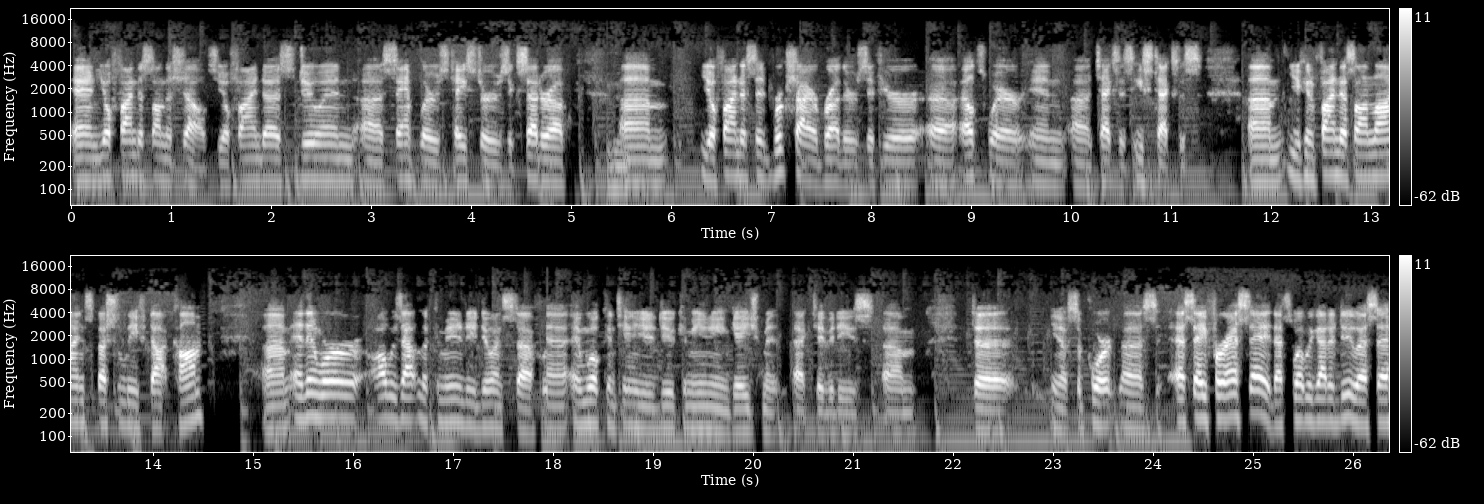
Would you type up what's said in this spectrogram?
and you'll find us on the shelves. You'll find us doing uh, samplers, tasters, etc. Mm-hmm. Um, you'll find us at Brookshire Brothers if you're uh, elsewhere in uh, Texas, East Texas. Um, you can find us online, specialleaf.com. Um, and then we're always out in the community doing stuff, uh, and we'll continue to do community engagement activities um, to you know support uh, SA for SA. That's what we got to do, SA.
